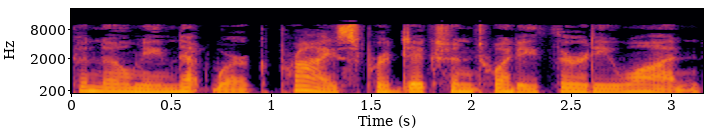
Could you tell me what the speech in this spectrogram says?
Konomi Network Price Prediction 2031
